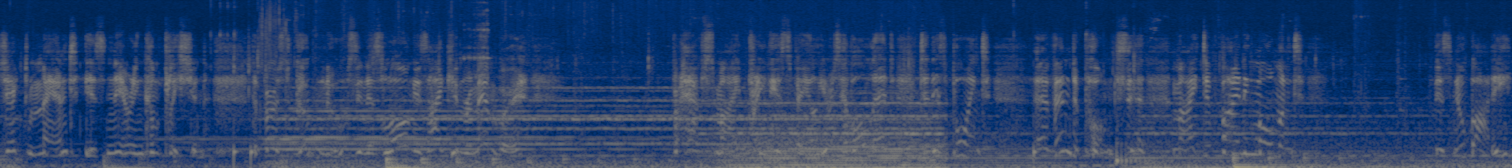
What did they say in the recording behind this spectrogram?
Project Mant is nearing completion. The first good news in as long as I can remember. Perhaps my previous failures have all led to this point. Uh, Vendepunkt, my defining moment. This new body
